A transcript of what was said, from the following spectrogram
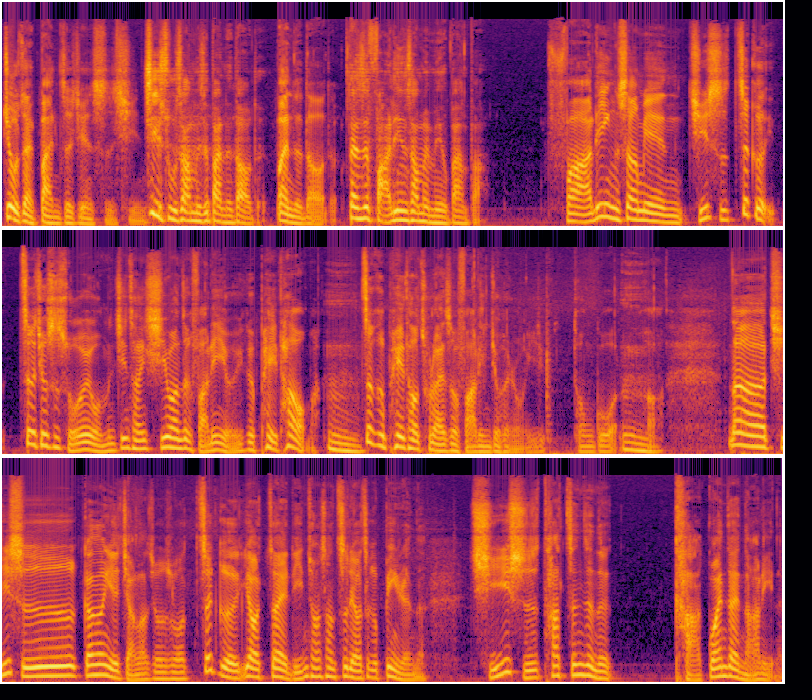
就在办这件事情，技术上面是办得到的，办得到的，但是法令上面没有办法。法令上面其实这个这个就是所谓我们经常希望这个法令有一个配套嘛，嗯，这个配套出来的时候，法令就很容易。通过了，嗯，好。那其实刚刚也讲了，就是说这个要在临床上治疗这个病人呢，其实他真正的卡关在哪里呢？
